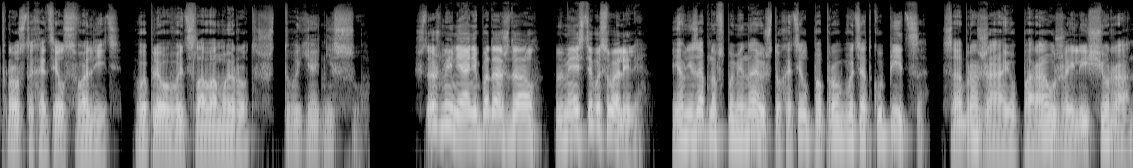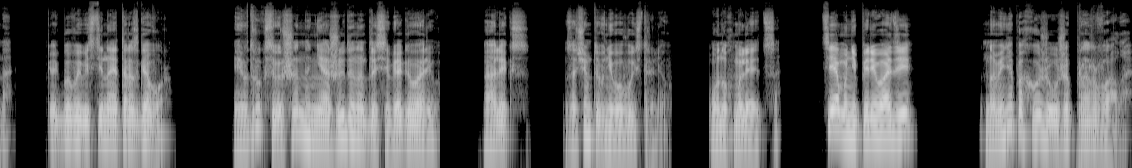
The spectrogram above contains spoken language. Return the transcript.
«Просто хотел свалить», — выплевывает слова мой рот. «Что я несу?» «Что ж меня не подождал? Вместе бы свалили». Я внезапно вспоминаю, что хотел попробовать откупиться. Соображаю, пора уже или еще рано. Как бы вывести на это разговор? И вдруг совершенно неожиданно для себя говорю. «Алекс, Зачем ты в него выстрелил?» Он ухмыляется. «Тему не переводи». Но меня, похоже, уже прорвало.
